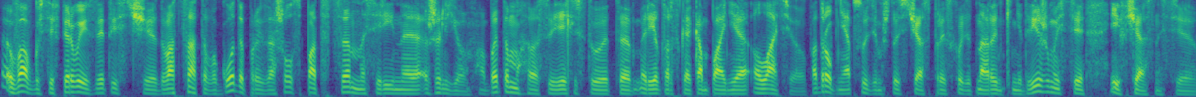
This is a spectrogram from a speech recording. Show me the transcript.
В августе впервые с 2020 года произошел спад цен на серийное жилье. Об этом э, свидетельствует э, риэлторская компания «Латио». Подробнее обсудим, что сейчас происходит на рынке недвижимости и, в частности,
